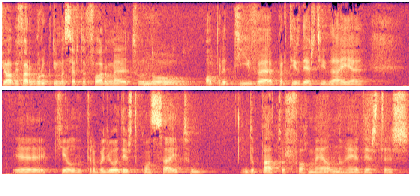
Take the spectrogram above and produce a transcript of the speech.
Que Abi Warburg, de uma certa forma, tornou operativa a partir desta ideia eh, que ele trabalhou, deste conceito de patos formel, não é? Destas,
